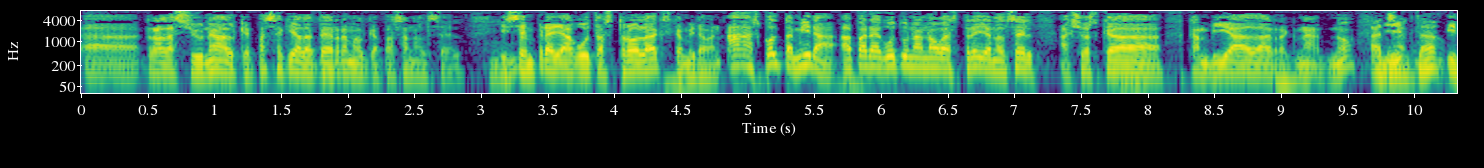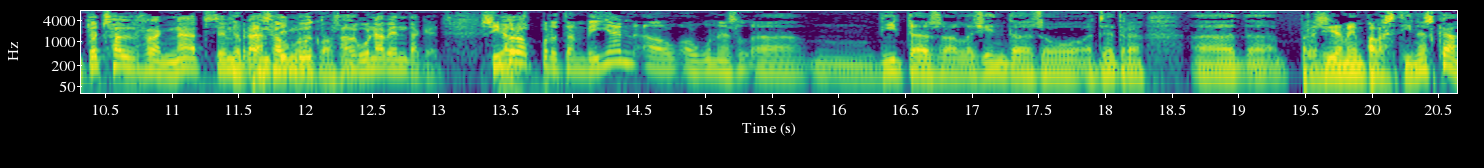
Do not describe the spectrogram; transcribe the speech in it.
eh, relacionar el que passa aquí a la Terra amb el que passa en el cel. Mhm. I sempre hi ha hagut astròlegs que miraven ah, escolta, mira, ha aparegut una nova estrella en el cel. Això és que canvia de regnat, no? Exacte. I, I tots els regnats sempre han passa alguna tingut cosa. algun event d'aquests. Sí, I però, els- però també hi ha al, algunes uh, dites, uh, legendes o etc uh, de, precisament palestines que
